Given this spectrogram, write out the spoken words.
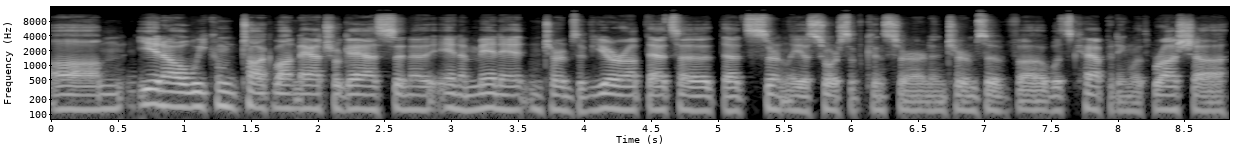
Um, you know, we can talk about natural gas in a in a minute in terms of Europe. That's a that's certainly a source of concern in terms of uh, what's happening with Russia.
